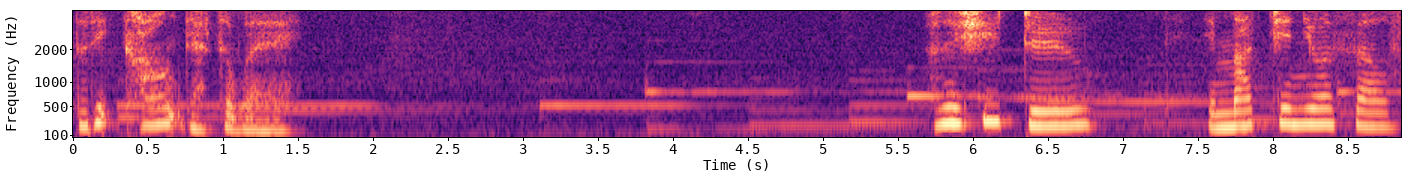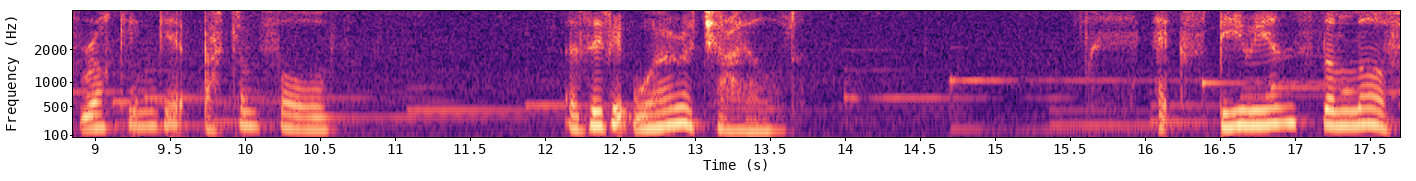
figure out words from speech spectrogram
that it can't get away. And as you do, imagine yourself rocking it back and forth as if it were a child. Experience the love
